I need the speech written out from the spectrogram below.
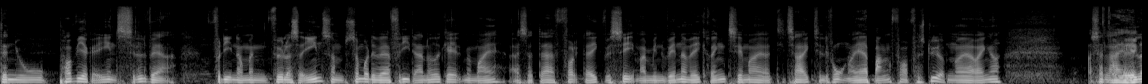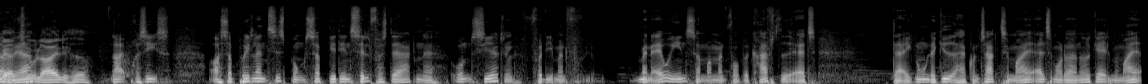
den jo påvirker ens selvværd. Fordi når man føler sig ensom, så må det være, fordi der er noget galt med mig. Altså, der er folk, der ikke vil se mig. Mine venner vil ikke ringe til mig, og de tager ikke telefonen, og jeg er bange for at forstyrre dem, når jeg ringer. Og så lader jeg ikke være til ulejlighed. Nej, præcis. Og så på et eller andet tidspunkt, så bliver det en selvforstærkende ond cirkel, fordi man, man er jo ensom, og man får bekræftet, at der er ikke nogen, der gider have kontakt til mig. Altså må der være noget galt med mig.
